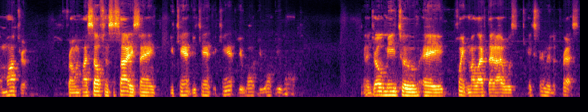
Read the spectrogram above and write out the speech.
a mantra from myself and society saying, "You can't, you can't, you can't, you won't, you won't, you won't." And it drove me to a point in my life that I was extremely depressed,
